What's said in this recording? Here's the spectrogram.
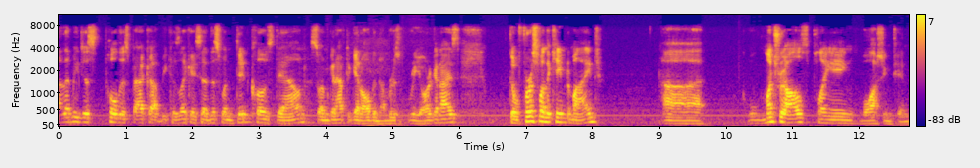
uh, let me just pull this back up because, like I said, this one did close down. So I'm going to have to get all the numbers reorganized. The first one that came to mind uh, Montreal's playing Washington.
